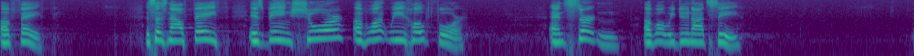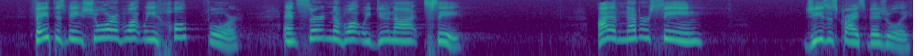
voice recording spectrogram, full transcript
of faith. It says, Now faith is being sure of what we hope for and certain of what we do not see. Faith is being sure of what we hope for and certain of what we do not see. I have never seen Jesus Christ visually.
